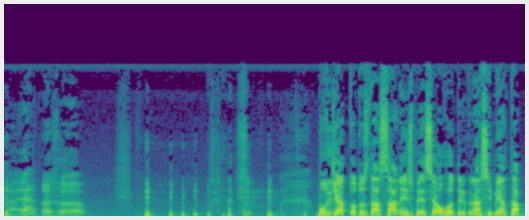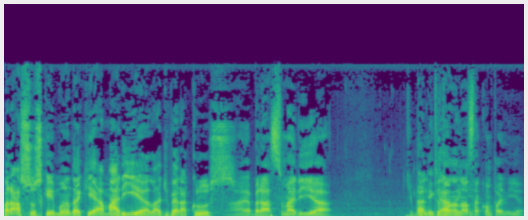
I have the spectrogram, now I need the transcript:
Ah, é? Aham. Bom dia a todos da sala, em especial o Rodrigo Nascimento. Abraços, quem manda aqui é a Maria, lá de Veracruz. Ah, abraço, Maria. Que bom Tá que tu tá na aqui. nossa companhia.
